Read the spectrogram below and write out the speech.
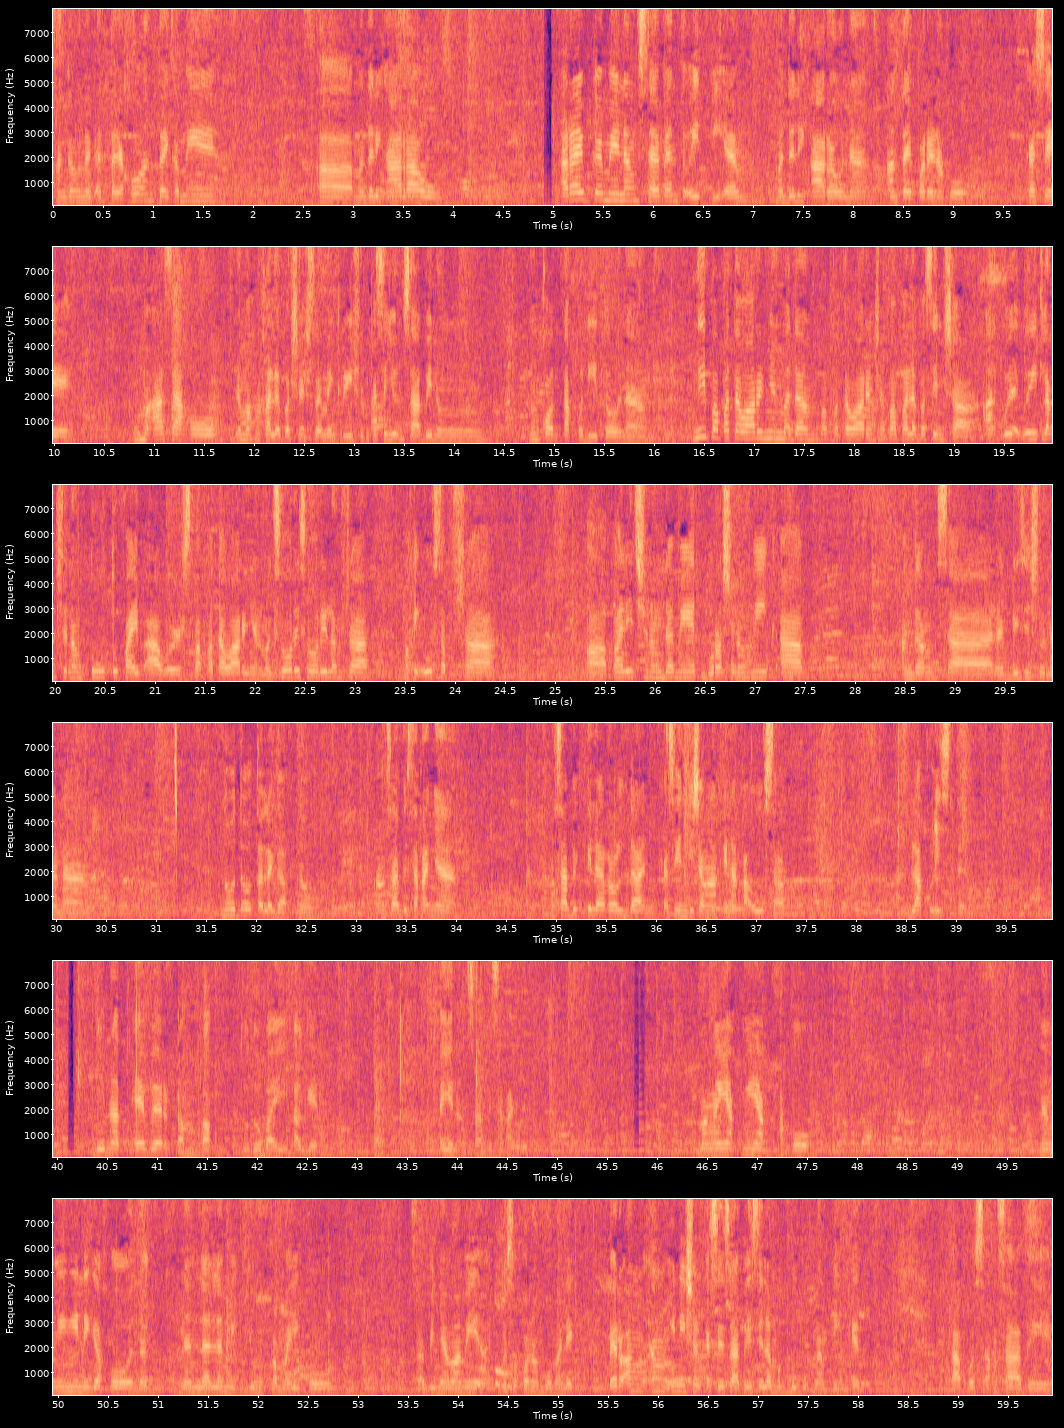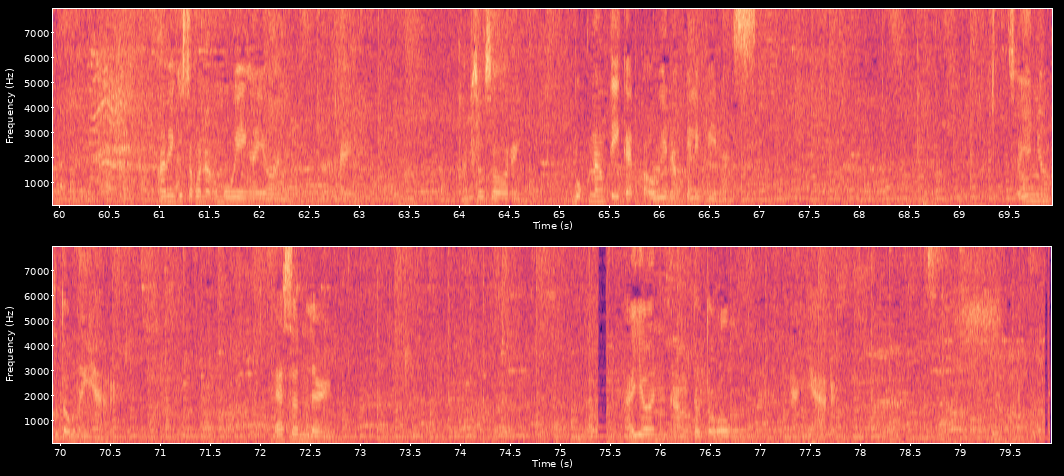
Hanggang nag-antay ako, antay kami. ah, madaling araw. Arrive kami ng 7 to 8 p.m. Madaling araw na, antay pa rin ako. Kasi, umaasa ako na makakalabas siya sa immigration. Kasi yun sabi nung, nung contact ko dito na, hindi, papatawarin yan, madam. Papatawarin siya, papalabasin siya. Ah, wait, lang siya ng 2 to 5 hours. Papatawarin yan. Mag-sorry-sorry lang siya. Makiusap siya. Ah, palit siya ng damit. Bura siya ng makeup. Hanggang sa nagdesisyon na na no daw talaga, no. Ang sabi sa kanya, ang sabi kila Roldan, kasi hindi siya nga kinakausap, blacklisted. Do not ever come back to Dubai again. Ayun ang sabi sa kanya. Mangayak-ngayak ako. Nanginginig ako, nag, nanlalamig yung kamay ko. Sabi niya, Mami, gusto ko nang bumalik. Pero ang, ang initial kasi sabi sila magbubuk ng ticket. Tapos ang sabi, Mami, gusto ko nang umuwi ngayon. Okay. I'm so sorry. Book ng ticket pa uwi ng Pilipinas. So, yun yung totoong nangyari. Lesson learned. Ayun ang totoong nangyari.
